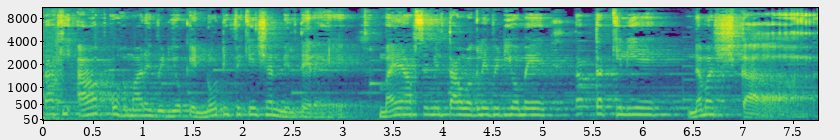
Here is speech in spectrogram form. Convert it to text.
ताकि आपको हमारे वीडियो के नोटिफिकेशन मिलते रहे। मैं आपसे मिलता हूँ अगले वीडियो में। तब तक के लिए नमस्कार।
